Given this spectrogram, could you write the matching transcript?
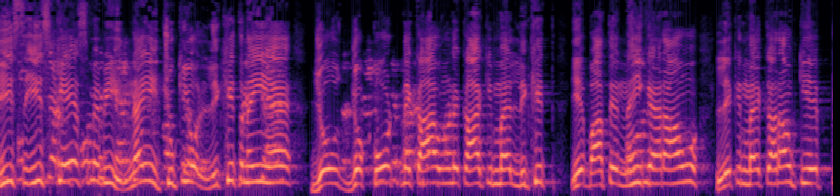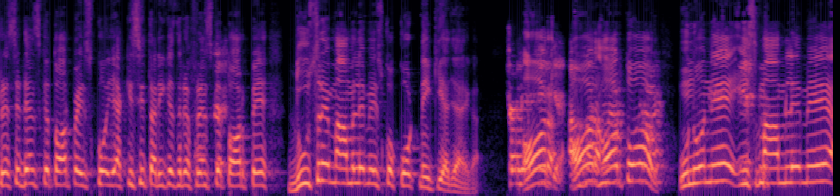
इस इस केस में भी नहीं चूँकि वो लिखित नहीं है जो जो कोर्ट ने कहा उन्होंने कहा कि मैं लिखित ये बातें नहीं कह रहा हूँ लेकिन मैं कह रहा हूँ कि ये प्रेसिडेंस के तौर पे इसको या किसी तरीके से रेफरेंस के तौर पे दूसरे मामले में इसको कोर्ट नहीं किया जाएगा। और और और तो और उन्होंने इस मामले में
